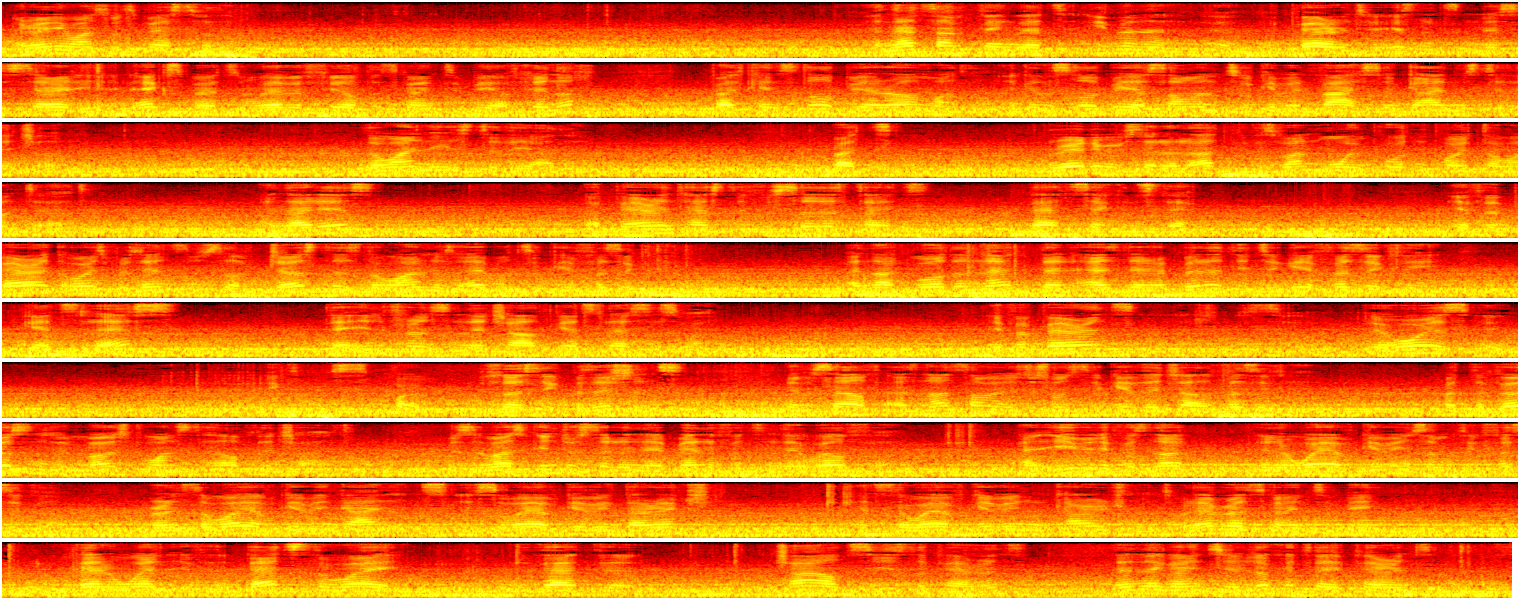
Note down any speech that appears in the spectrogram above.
and really wants what's best for them. And that's something that even a, a, parent who isn't necessarily an expert in whatever field it's going to be of chinuch, but can still be a role model and can still be a, someone to give advice and guidance to their children. The one leads to the other. But really we've said a lot, but there's one more important point I want to add. And that is, a parent has to facilitate that second step. If a parent always presents himself just as the one who's able to give physically, and not more than that, then as their ability to give physically gets less, their influence in their child gets less as well. If a parent always uh, uh, so to speak positions himself as not someone who just wants to give their child physically, but the person who most wants to help their child, who's the most interested in their benefits and their welfare, and even if it's not in a way of giving something physical, but it's the way of giving guidance, it's the way of giving direction, it's the way of giving encouragement, whatever it's going to be. Then when, if that's the way that the child sees the parent, then they're going to look at their parent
